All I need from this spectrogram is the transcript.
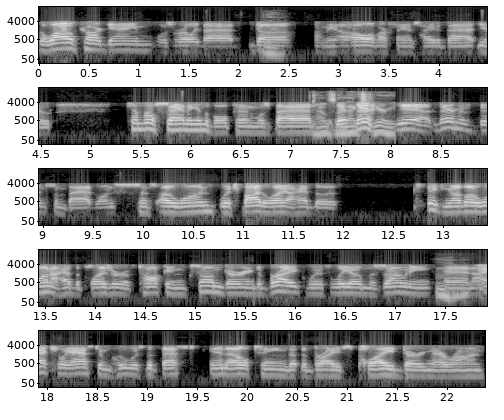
the wild card game was really bad. Duh. I mean, all of our fans hated that. You know, Kimbrel Standing in the bullpen was bad. That was the There- year. Yeah, there have been some bad ones since 01, which, by the way, I had the, speaking of 01, I had the pleasure of talking some during the break with Leo Mazzone, Mhm. and I actually asked him who was the best NL team that the Braves played during their run.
